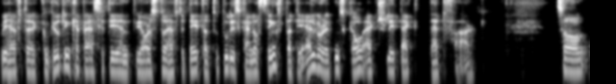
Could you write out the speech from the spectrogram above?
we have the computing capacity and we also have the data to do these kind of things, but the algorithms go actually back that far. So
